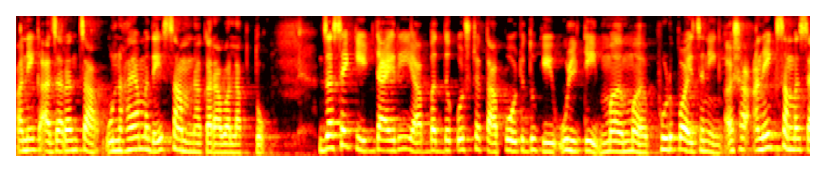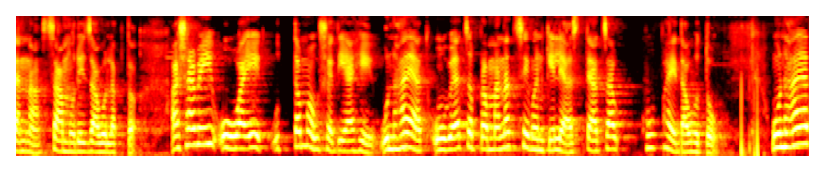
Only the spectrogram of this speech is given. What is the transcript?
अनेक आजारांचा उन्हाळ्यामध्ये सामना करावा लागतो. जसे की डायरिया बद्धकोष्ठता पोटदुखी उलटी मळमळ फूड पॉयझनिंग अशा अनेक समस्यांना सामोरे जावं लागतं. अशावेळी ओवा एक उत्तम औषधी आहे. उन्हाळ्यात ओव्याचं प्रमाणात सेवन केल्यास त्याचा खूप फायदा होतो. उन्हाळ्यात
